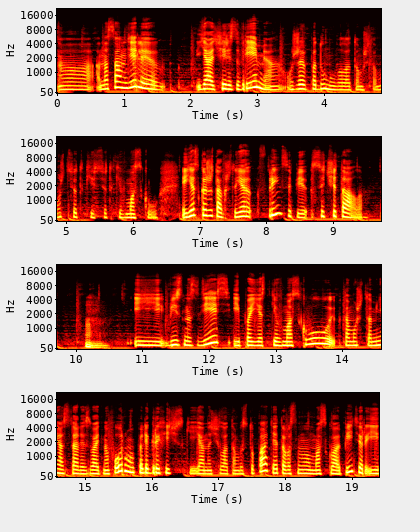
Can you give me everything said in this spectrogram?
А а на самом деле я через время уже подумывала о том, что может все-таки все-таки в Москву. И я скажу так, что я в принципе сочетала Мгм. И бизнес здесь, и поездки в Москву, потому что меня стали звать на форумы полиграфические, я начала там выступать. Это в основном Москва, Питер, и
